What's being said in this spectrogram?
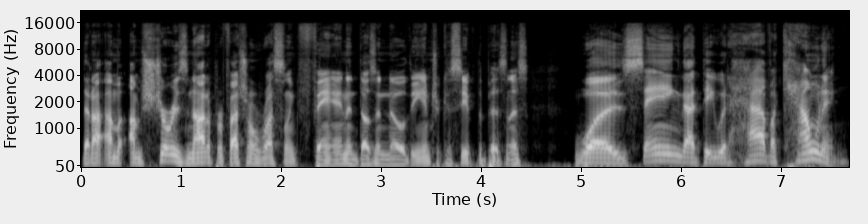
that I'm I'm sure is not a professional wrestling fan and doesn't know the intricacy of the business was saying that they would have accounting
